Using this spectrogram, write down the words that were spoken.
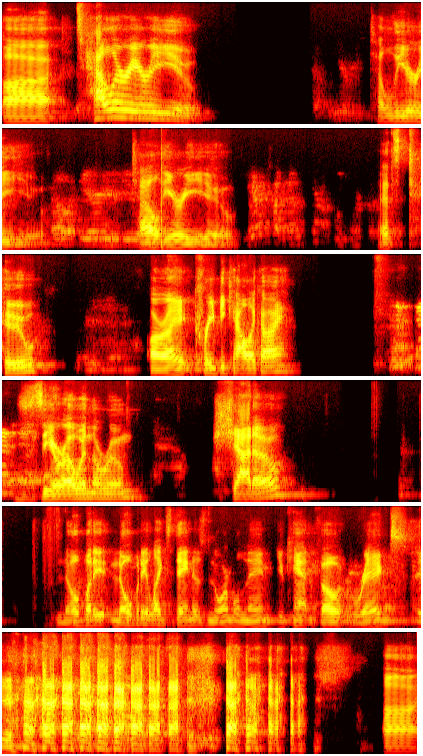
Uh, Telleriu. Telleriu. Telleriu. That's two. All right, creepy Calici. Zero in the room. Shadow. Nobody, nobody likes Dana's normal name. You can't vote, rigged. Yeah. Uh,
